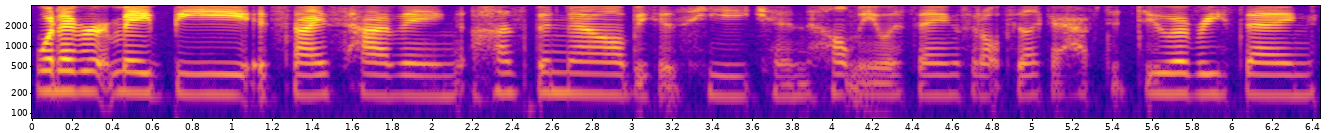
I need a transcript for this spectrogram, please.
whatever it may be. It's nice having a husband now because he can help me with things. I don't feel like I have to do everything.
